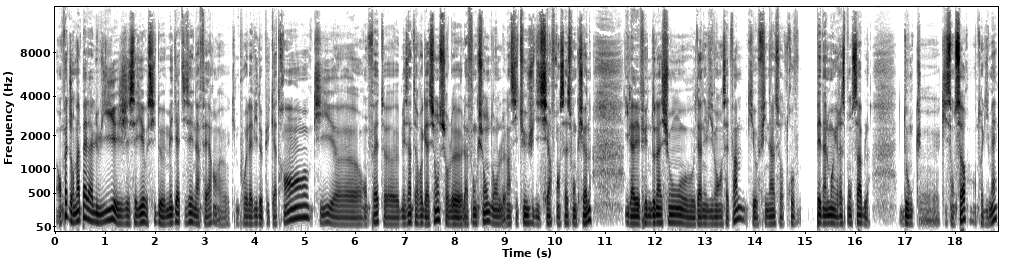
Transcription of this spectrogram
En fait, j'en appelle à lui et j'ai essayé aussi de médiatiser une affaire euh, qui me pourrait la vie depuis quatre ans, qui euh, en fait mes interrogations sur la fonction dont l'Institut judiciaire français fonctionne. Il avait fait une donation au dernier vivant à cette femme, qui au final se retrouve pénalement irresponsable, donc qui s'en sort entre guillemets.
